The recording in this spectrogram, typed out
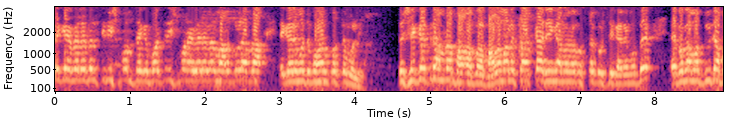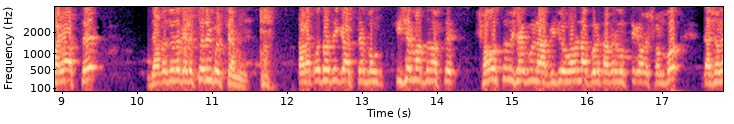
থেকে অ্যাভেলেবেল তিরিশ মন থেকে পঁয়ত্রিশ মন অ্যাভেলেবেল মালগুলো আমরা এই গাড়ির মধ্যে বহন করতে বলি। তো সেক্ষেত্রে আমরা ভালো মানের চাকা রিং আনার ব্যবস্থা করছি গাড়ির মধ্যে এবং আমার দুইটা ভাই আসছে, যাদের জন্য গাড়ি তৈরি করছি আমি। তারা কোথা থেকে আসছে এবং কিসের মাধ্যমে আসছে, সমস্ত বিষয়গুলো ভিডিও বর্ণনা করে তাদের মুখ থেকে আমরা শুনব যে আসলে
